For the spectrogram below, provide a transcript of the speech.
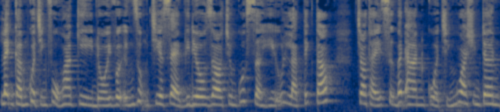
Lệnh cấm của chính phủ Hoa Kỳ đối với ứng dụng chia sẻ video do Trung Quốc sở hữu là TikTok cho thấy sự bất an của chính Washington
